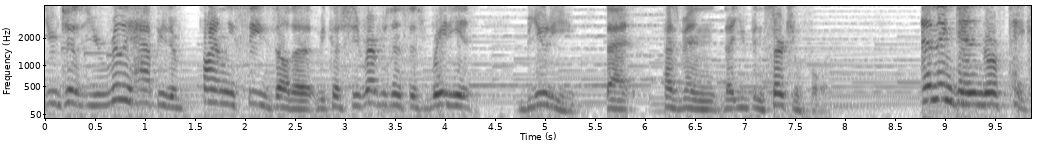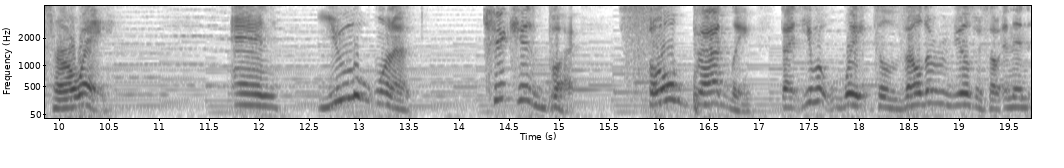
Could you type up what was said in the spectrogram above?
you're just you're really happy to finally see Zelda because she represents this radiant beauty that has been that you've been searching for. And then Ganondorf takes her away. And you want to kick his butt so badly that he would wait till Zelda reveals herself and then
